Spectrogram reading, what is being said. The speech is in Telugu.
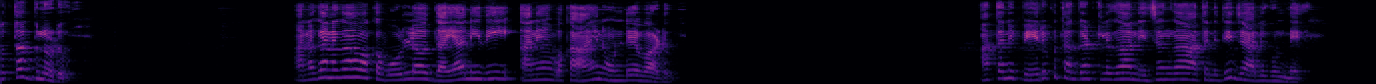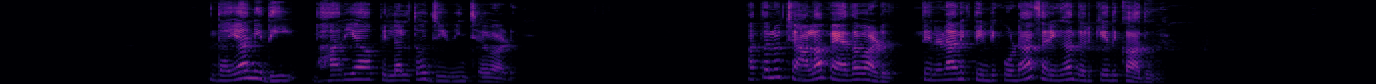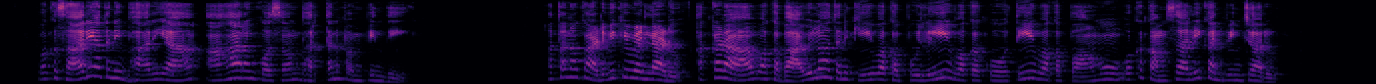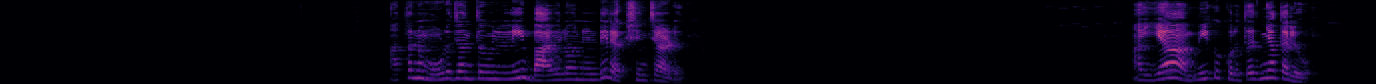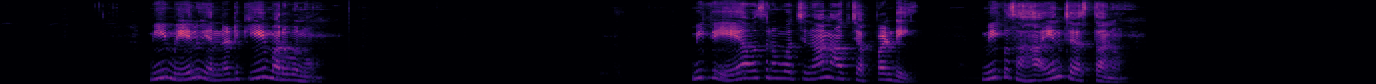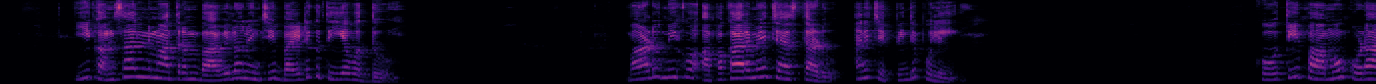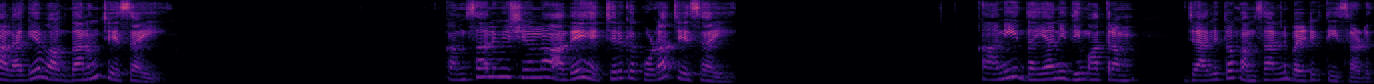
కృతజ్ఞుడు. అనగనగా ఒక ఊళ్ళో దయానిధి అనే ఒక ఆయన ఉండేవాడు. అతని పేరుకు తగ్గట్లుగా నిజంగా అతనిది జాలిగుండే. దయానిధి భార్య పిల్లలతో జీవించేవాడు. అతను చాలా పేదవాడు. తినడానికి తిండి కూడా సరిగా దొరికేది కాదు. ఒకసారి అతని భార్య ఆహారం కోసం భర్తను పంపింది. అతను ఒక అడవికి వెళ్ళాడు. అక్కడ ఒక బావిలో అతనికి ఒక పులి ఒక కోతి ఒక పాము ఒక కంసాలి కనిపించారు. అతను మూడు జంతువుల్ని బావిలో నుండి రక్షించాడు. అయ్యా మీకు కృతజ్ఞతలు. మీ మేలు ఎన్నటికీ మరువను. మీకు ఏ అవసరం వచ్చినా నాకు చెప్పండి. మీకు సహాయం చేస్తాను. ఈ కంసాలిని మాత్రం బావిలో నుంచి బయటకు తీయవద్దు. వాడు మీకు అపకారమే చేస్తాడు అని చెప్పింది పులి. కోతి పాము కూడా అలాగే వాగ్దానం చేశాయి. కంసాల విషయంలో అదే హెచ్చరిక కూడా చేశాయి. కానీ దయానిధి మాత్రం జాలితో కంసాలని బయటకు తీశాడు.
